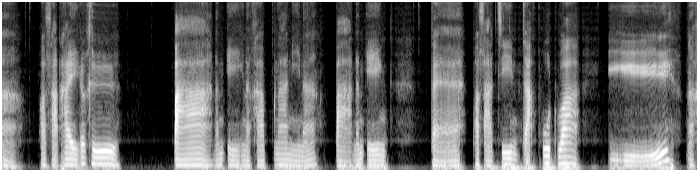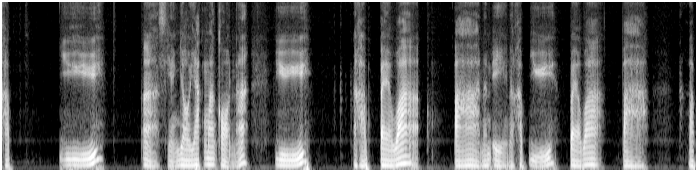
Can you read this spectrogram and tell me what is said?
อ่า ภาษาไทยก็คือปลานั่นเองนะครับ หน้านี้นะปลานั่นเอง แต่ภาษาจีนจะพูดว่าหยีนะครับหยีอ่า เสียงยอยักษ์มาก่อนนะหยีนะครับ แปลว่าปลานั่นเองนะครับหยีแปลว่าปลานะครับ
